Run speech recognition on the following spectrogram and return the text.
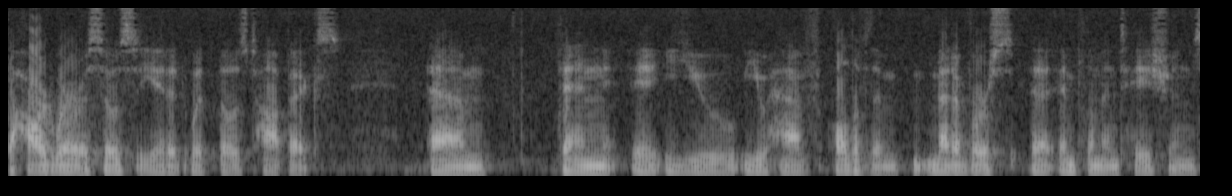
the hardware associated with those topics. Um, then it, you you have all of the metaverse uh, implementations.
